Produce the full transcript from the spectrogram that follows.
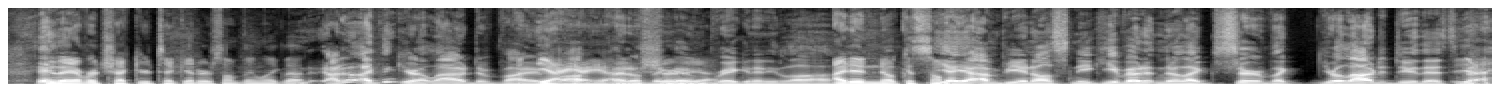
Do they ever check your ticket or something like that? I don't. I think you're allowed to buy. Yeah, yeah, yeah, I don't I'm think sure, I'm yeah. breaking any law. I didn't know because some yeah, yeah. I'm being all sneaky about it, and they're like, "Sir, like you're allowed to do this." Yeah,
